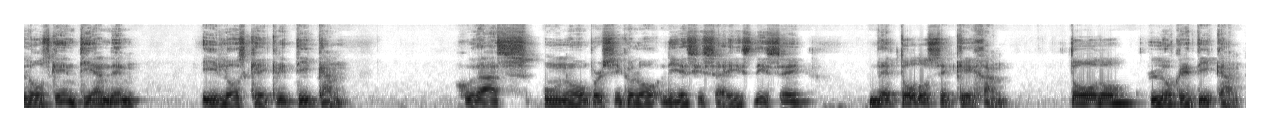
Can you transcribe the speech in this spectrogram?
los que entienden y los que critican. Judas 1, versículo 16 dice, de todo se quejan, todo lo critican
